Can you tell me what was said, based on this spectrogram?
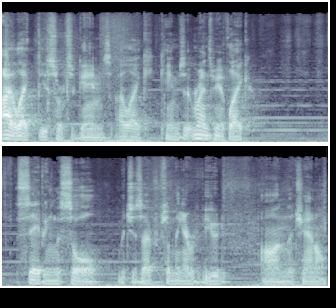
I like these sorts of games. I like games. It reminds me of like Saving the Soul, which is something I reviewed on the channel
